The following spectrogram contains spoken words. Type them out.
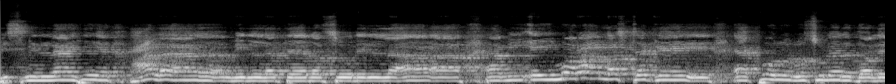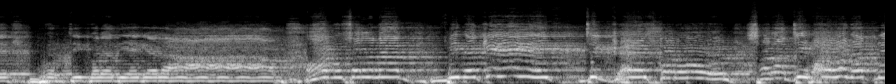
বিসমিল্লাহি আলা মিল্লাতে রাসূলিল্লাহ। আমি এই মরা লাশটাকে এখন রসুলের দলে ভর্তি করে দিয়ে গেলাম। অ মুসলমান, বিবেকে জিজ্ঞেস করুন, সারা জীবন আপনি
